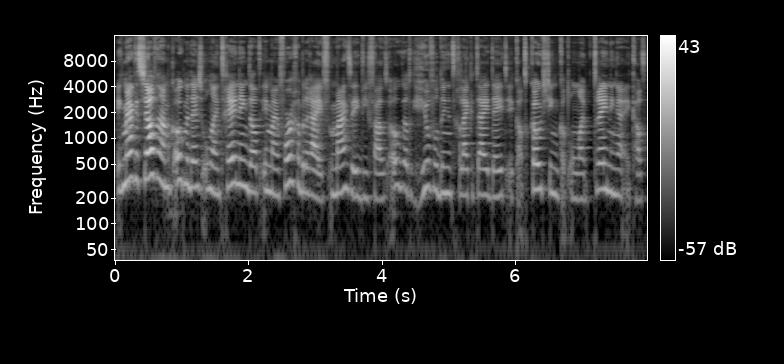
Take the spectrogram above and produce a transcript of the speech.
Ik merk het zelf namelijk ook met deze online training. Dat in mijn vorige bedrijf maakte ik die fout ook. Dat ik heel veel dingen tegelijkertijd deed. Ik had coaching, ik had online trainingen, ik had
